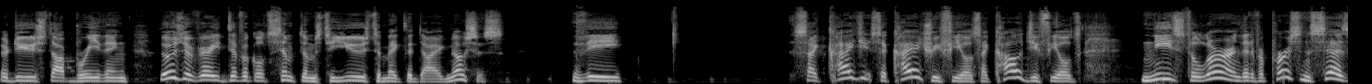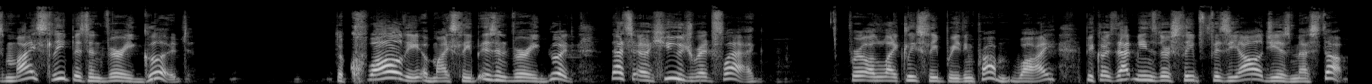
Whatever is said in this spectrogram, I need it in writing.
or do you stop breathing. Those are very difficult symptoms to use to make the diagnosis. The psychiatry, psychiatry field, psychology fields needs to learn that if a person says my sleep isn't very good, the quality of my sleep isn't very good, that's a huge red flag for a likely sleep breathing problem. Why? Because that means their sleep physiology is messed up.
